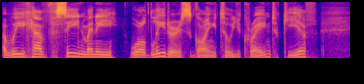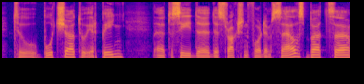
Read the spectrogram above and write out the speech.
We have seen many world leaders going to Ukraine, to Kiev, to Bucha, to Irpin, uh, to see the destruction for themselves. But uh,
